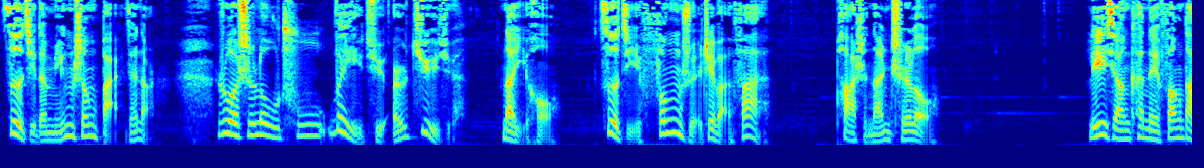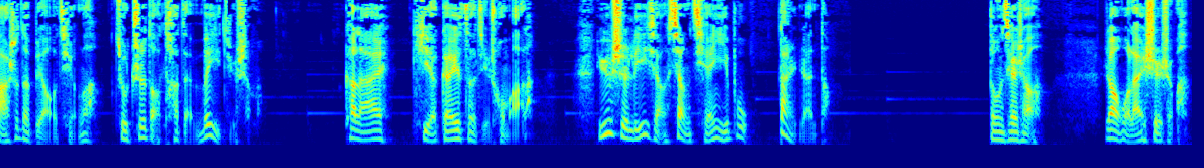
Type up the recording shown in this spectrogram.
自己的名声摆在那儿，若是露出畏惧而拒绝，那以后自己风水这碗饭，怕是难吃喽。李想看那方大师的表情啊，就知道他在畏惧什么。看来也该自己出马了。于是李想向前一步，淡然道：“董先生，让我来试试吧。”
